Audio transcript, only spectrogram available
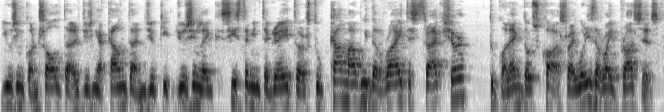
using consultants, using accountants, using like system integrators to come up with the right structure to collect those costs, right? What is the right process?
